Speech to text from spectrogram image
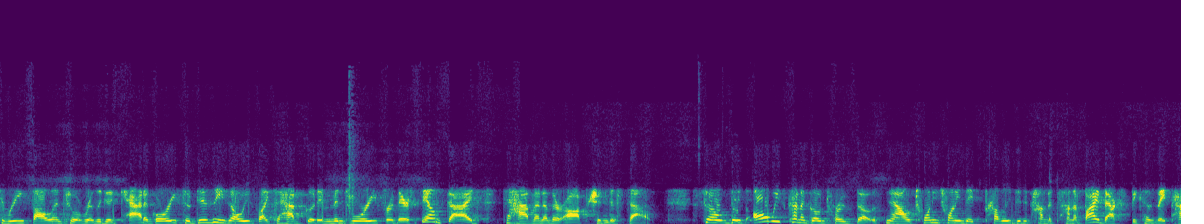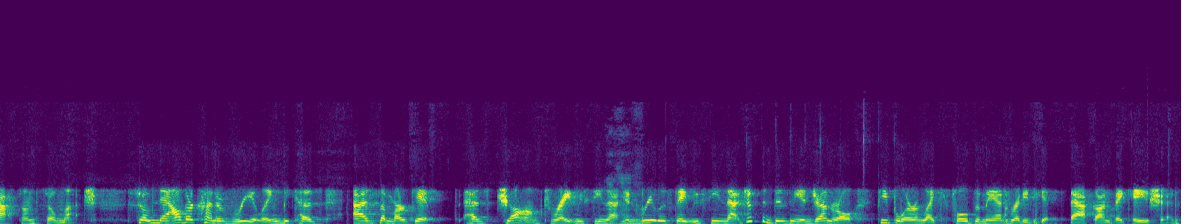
three fall into a really good category. So Disney's always like to have good inventory for their sales guide to have another option to sell. So they've always kind of gone towards those. Now, 2020, they probably didn't have a ton of buybacks because they passed on so much. So now they're kind of reeling because as the market has jumped, right? We've seen that mm-hmm. in real estate. We've seen that just in Disney in general. People are like full demand, ready to get back on vacation.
